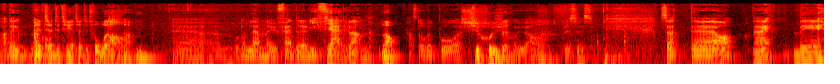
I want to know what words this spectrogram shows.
Ja, det, Han han är kom- 33-32 eller Ja. något sånt där. Mm. Ehm, och de lämnar ju Federer i fjärran. Ja. Han står väl på 27. 27 ja, precis. Så att, eh, ja, nej. Det,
